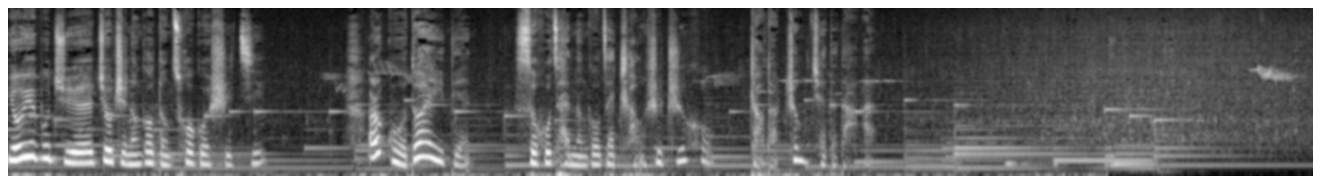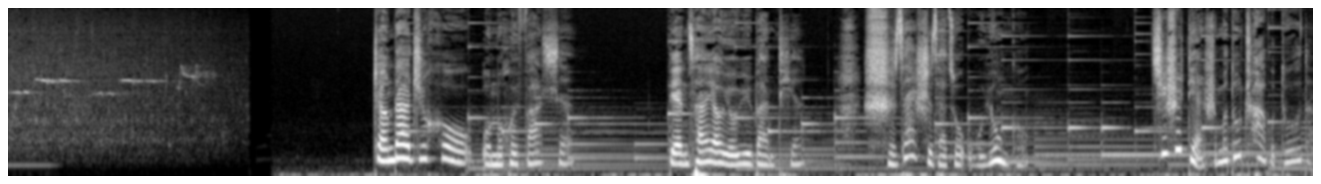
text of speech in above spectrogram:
犹豫不决，就只能够等错过时机；而果断一点，似乎才能够在尝试之后找到正确的答案。长大之后，我们会发现，点餐要犹豫半天，实在是在做无用功。其实点什么都差不多的。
